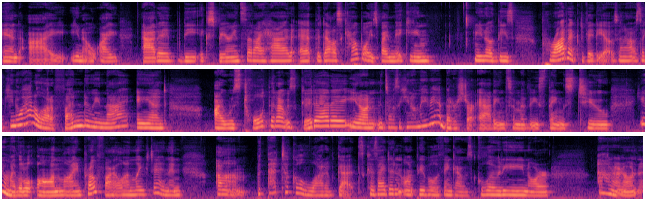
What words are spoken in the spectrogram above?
and I, you know, I added the experience that I had at the Dallas Cowboys by making you know, these product videos. And I was like, you know, I had a lot of fun doing that. And I was told that I was good at it, you know, and, and so I was like, you know, maybe I better start adding some of these things to, you know, my little online profile on LinkedIn. And, um, but that took a lot of guts because I didn't want people to think I was gloating or, I don't know.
